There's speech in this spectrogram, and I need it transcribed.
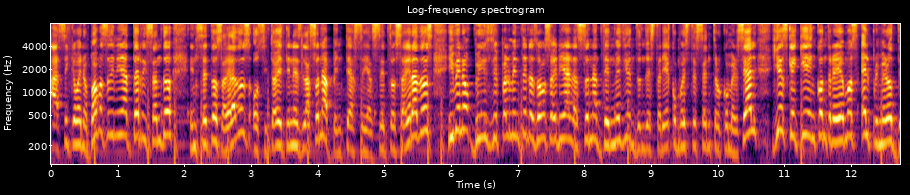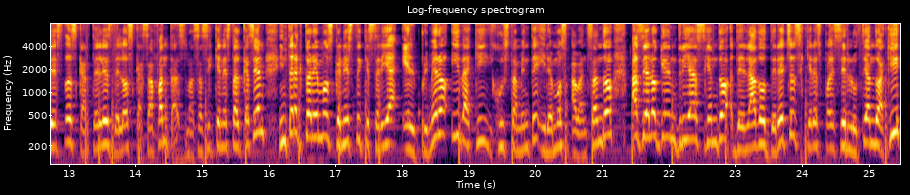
Así que bueno vamos a venir aterrizando en setos sagrados o si todavía tienes la zona vente hacia setos sagrados. Sagrados Y bueno, principalmente nos vamos a venir a la zona del medio en donde estaría como este centro comercial. Y es que aquí encontraremos el primero de estos carteles de los cazafantasmas. Así que en esta ocasión interactuaremos con este que sería el primero Y de aquí justamente iremos avanzando hacia lo que vendría siendo del lado derecho Si quieres puedes ir looteando aquí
